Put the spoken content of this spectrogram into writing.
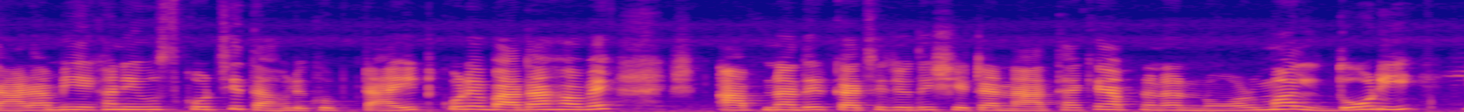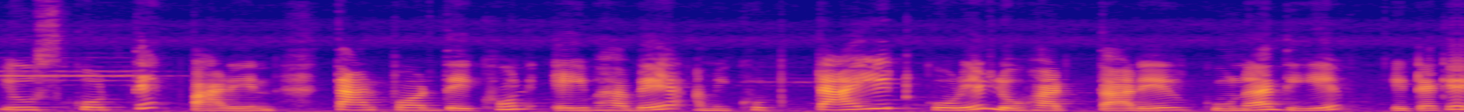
তার আমি এখানে ইউজ করছি, তাহলে খুব টাইট করে বাঁধা হবে। আপনাদের কাছে যদি সেটা না থাকে, আপনারা নর্মাল দড়ি ইউজ করতে পারেন। তারপর দেখুন, এইভাবে আমি খুব টাইট করে লোহার তারের গুনা দিয়ে এটাকে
